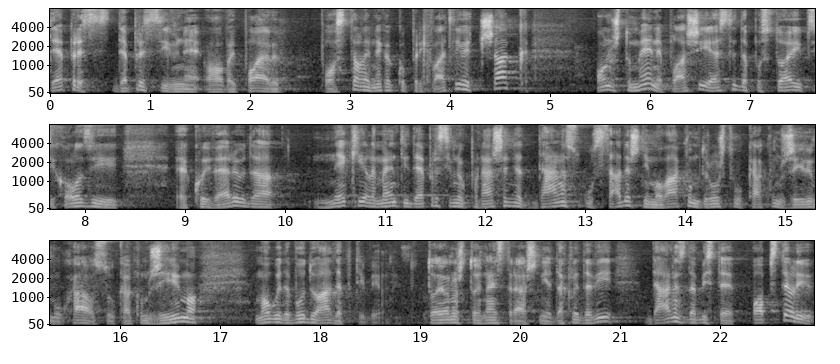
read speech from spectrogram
depres, depresivne ovaj, pojave postale nekako prihvatljive, čak ono što mene plaši jeste da postoje i psiholozi e, koji veruju da neki elementi depresivnog ponašanja danas u sadašnjem ovakvom društvu u kakvom živimo, u haosu u kakvom živimo, mogu da budu adaptibilni. To je ono što je najstrašnije. Dakle, da vi danas, da biste opstali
